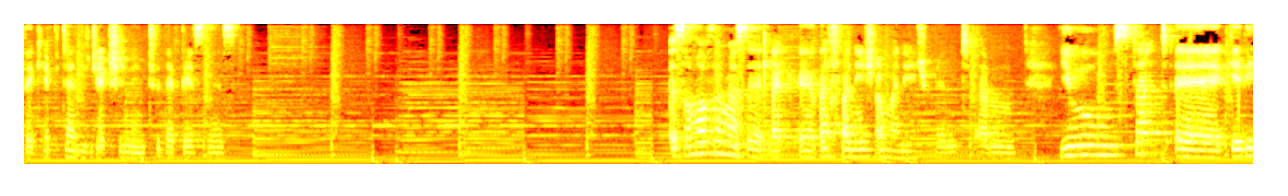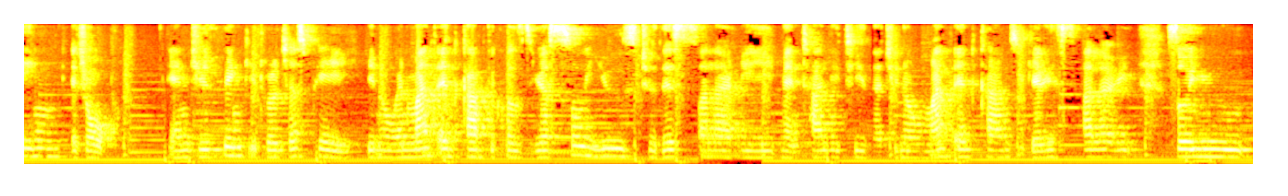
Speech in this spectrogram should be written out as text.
the capital injection into the business. Some of them are said like uh, that financial management um, you start uh, getting a job and you think it will just pay you know when month end comes because you are so used to this salary mentality that you know month end comes you get getting salary. So you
